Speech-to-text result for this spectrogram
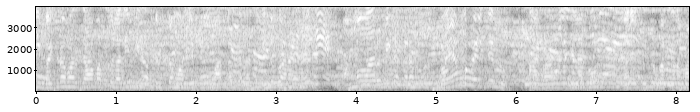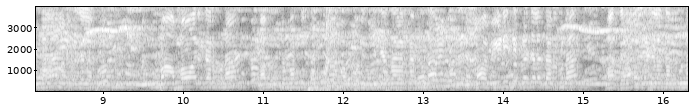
ఈ బషీరాబాద్ గ్రామస్తులది మీ అదృష్టం అని చెప్పి మాట్లాడగలరు ఎందుకు అనంటే అమ్మవారు మీకు అక్కడ స్వయంభు వెలిసిండ్రు. మన గ్రామ ప్రజలకు మరియు చుట్టుపక్కల మండలాల ప్రజలకు మా అమ్మవారి తరఫున మా కృష్ణమంత్రి తరఫున మా పోలీస్ విద్యాసాగర్ తరఫున మా వీడీసీ ప్రజల తరఫున మా గ్రామ ప్రజల తరఫున.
